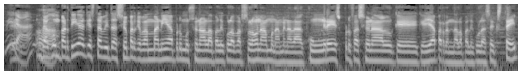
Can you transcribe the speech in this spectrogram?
Mira. Ah. De compartir aquesta habitació perquè van venir a promocionar la pel·lícula a Barcelona amb una mena de congrés professional que, que hi ha, parlem de la pel·lícula Sex Tape,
